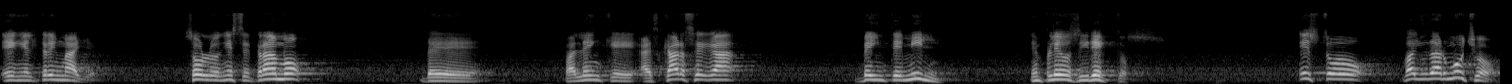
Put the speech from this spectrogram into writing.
en el tren Maya solo en este tramo de Palenque a Escárcega 20 mil empleos directos. Esto va a ayudar mucho.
